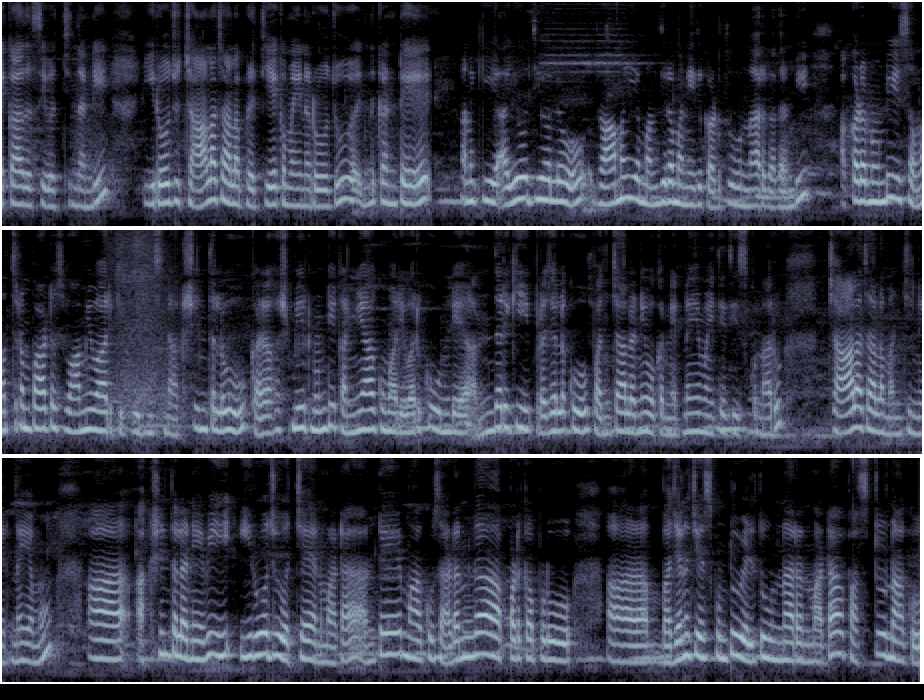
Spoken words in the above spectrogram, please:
ఏకాదశి వచ్చిందండి. ఈరోజు చాలా చాలా ప్రత్యేకమైన రోజు. ఎందుకంటే మనకి అయోధ్యలో రామయ్య మందిరం అనేది కడుతూ ఉన్నారు కదండి. అక్కడ నుండి సంవత్సరం పాటు స్వామివారికి పూజించిన అక్షింతలు కాశ్మీర్ నుండి కన్యాకుమారి వరకు ఉండే అందరికీ ప్రజలకు పంచాలని ఒక నిర్ణయం అయితే తీసుకున్నారు. చాలా చాలా మంచి నిర్ణయము. ఆ అక్షింతలు అనేవి ఈరోజు వచ్చాయన్నమాట. అంటే మాకు సడన్గా అప్పటికప్పుడు భజన చేసుకుంటూ వెళ్తూ ఉన్నారనమాట ఫస్ట్ నాకు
